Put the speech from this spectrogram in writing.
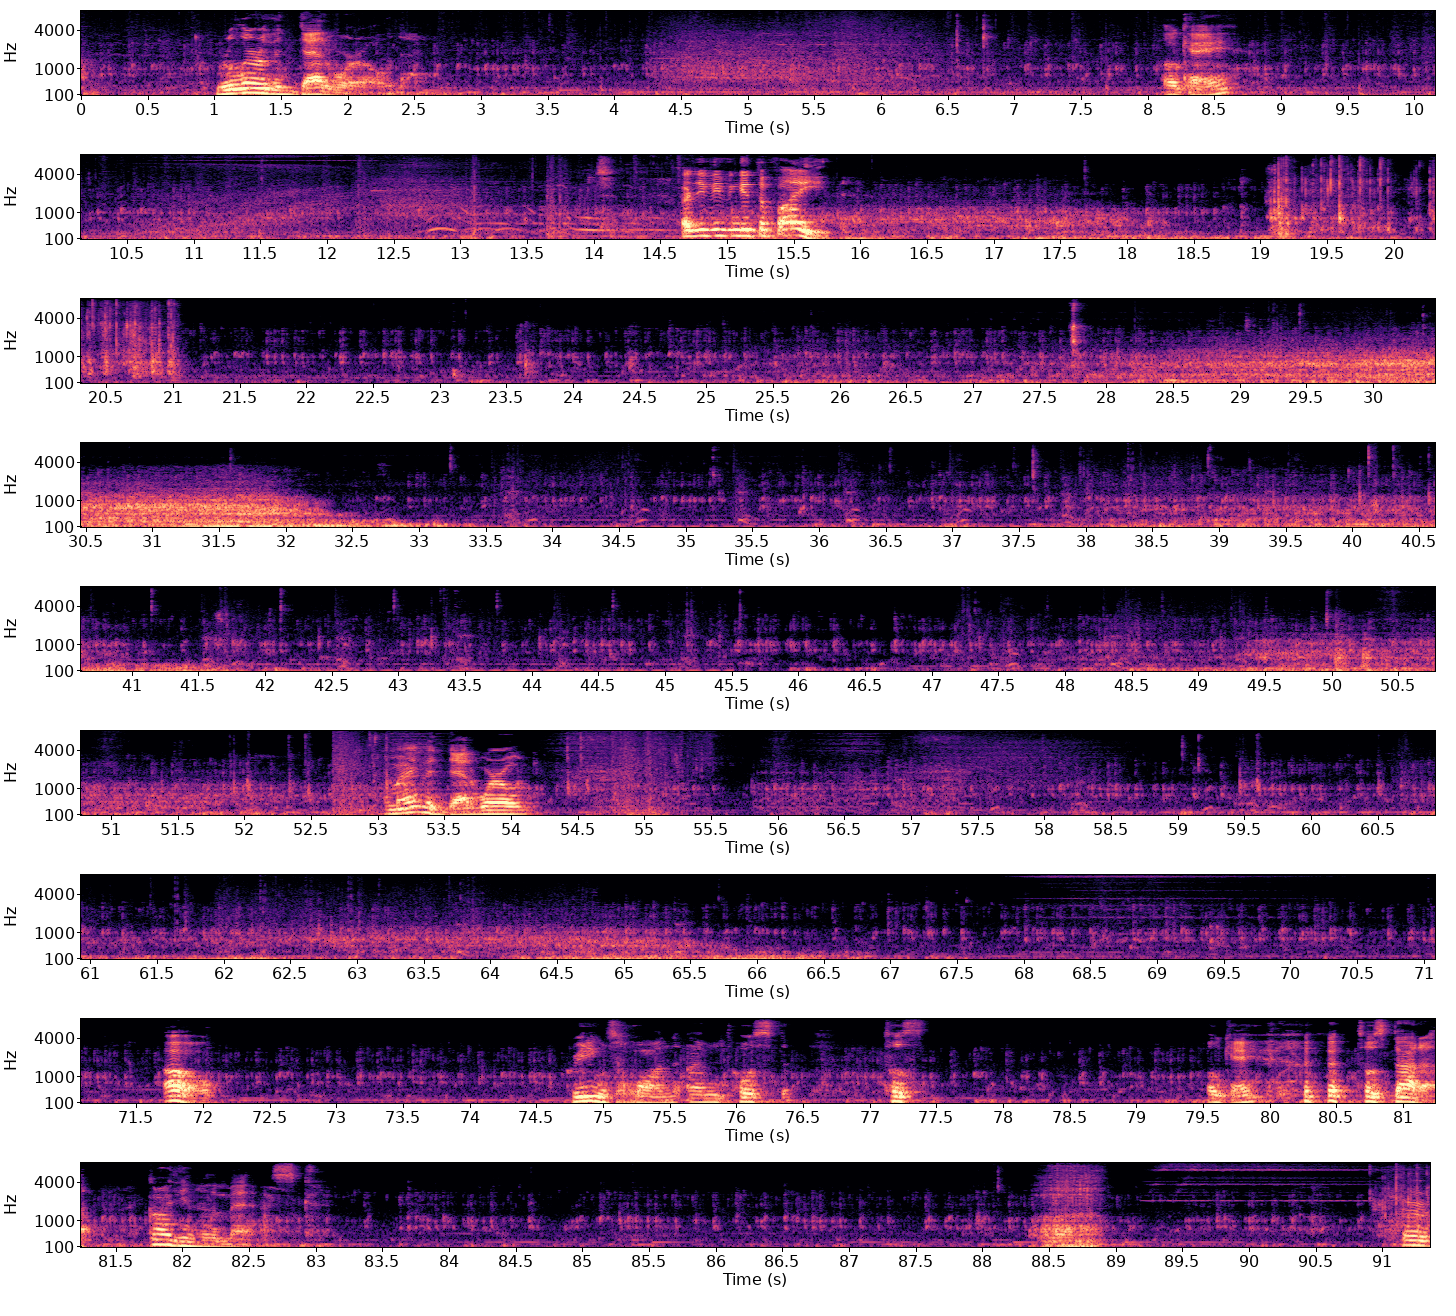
ruler of the dead world. Okay. I didn't even get to fight. Am I in the dead world? Oh. Greetings, Juan. I'm Toast. Toast. Okay. Tostada, Guardian of the Mask. Sure.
